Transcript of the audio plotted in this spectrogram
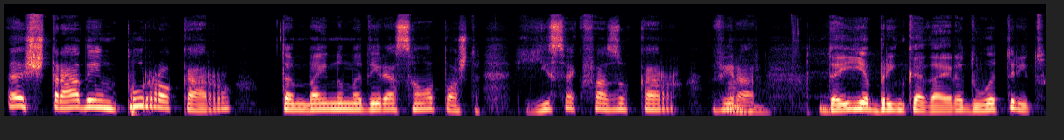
a estrada empurra o carro também numa direção oposta. E isso é que faz o carro virar. Uhum. Daí a brincadeira do atrito.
